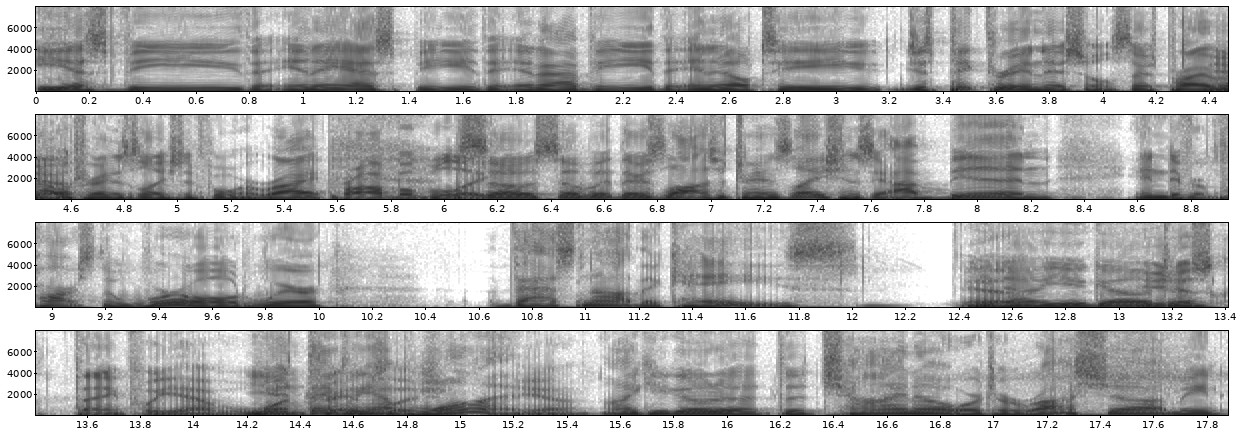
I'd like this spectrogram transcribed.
ESV, the NASB, the NIV, the NLT. Just pick three initials. There's probably a Yeah. Bible translation for it, right? Probably. So, so, but there's lots of translations. I've been in different parts of the world where that's not the case. You know, you go You're to just thankful you have one. you one think we have one. Yeah. Like you go to, to China or to Russia. I mean,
